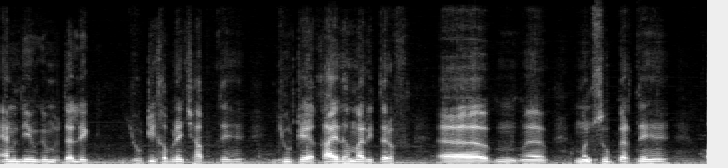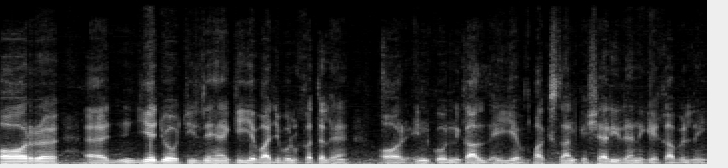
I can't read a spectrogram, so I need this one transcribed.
अहमदियों के मतलब झूठी खबरें छापते हैं, झूठे अकायद हमारी तरफ़ मनसूब करते हैं और ये जो चीज़ें हैं कि ये वाजिबुल कत्ल हैं और इनको निकाल दें ये पाकिस्तान के शहरी रहने के काबिल नहीं,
